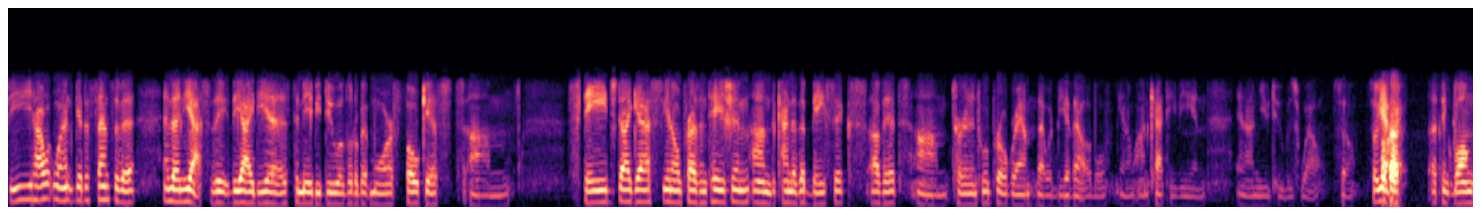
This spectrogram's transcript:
see how it went, get a sense of it, and then yes, the the idea is to maybe do a little bit more focused, um, staged, I guess, you know, presentation on the kind of the basics of it, um, turn it into a program that would be available, you know, on Cat TV and and on YouTube as well. So so yeah, okay. I think long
